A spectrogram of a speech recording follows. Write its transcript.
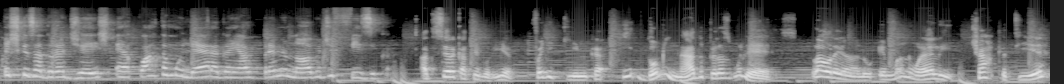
A pesquisadora Jays é a quarta mulher a ganhar o Prêmio Nobel de Física. A terceira categoria foi de Química e dominado pelas mulheres. Laureando Emmanuelle Charpentier,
